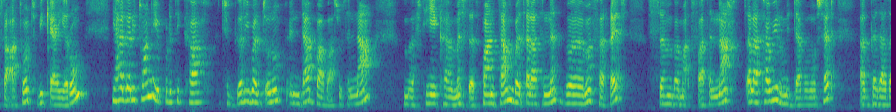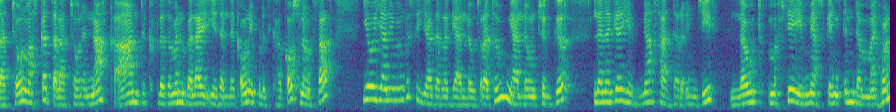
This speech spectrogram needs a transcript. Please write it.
ስርዓቶች ቢቀያየሩም የሀገሪቷን የፖለቲካ ችግር ይበልጡኑ እንዳባባሱትና መፍትሄ ከመስጠት ፋንታም በጠላትነት በመፈረጅ ስም በማጥፋትና ጠላታዊ እርምጃ በመውሰድ አገዛዛቸውን ማስቀጠላቸውንና ከአንድ ክፍለ ዘመን በላይ የዘለቀውን የፖለቲካ ቀውስ ለመፍታት የወያኔ መንግስት እያደረገ ያለው ጥረትም ያለውን ችግር ለነገ የሚያሳደር እንጂ ለውጥ መፍትሄ የሚያስገኝ እንደማይሆን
